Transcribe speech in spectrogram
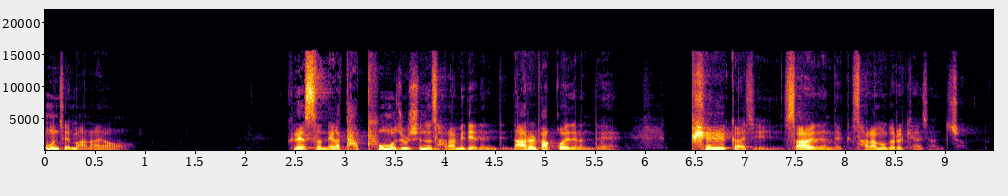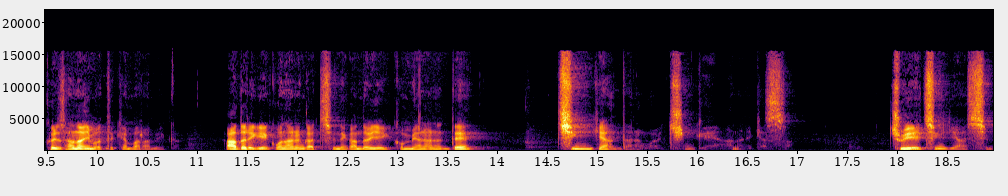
문제 많아요. 그래서 내가 다 품어줄 수 있는 사람이 돼야 되는데, 나를 바꿔야 되는데, 피흘까지 쌓아야 되는데, 그 사람은 그렇게 하지 않죠. 그래서 하나님 어떻게 말합니까? 아들에게 권하는 같이 내가 너희에게 건면하는데, 징계한다는 거예요. 징계, 하나님께서. 주의 징계하심,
